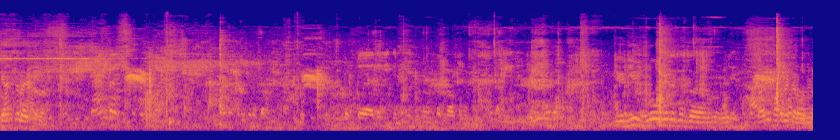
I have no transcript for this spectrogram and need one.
ಕ್ಯಾನ್ಸಲ್ ಆಯ್ತಲ್ಲ ಈಗ ನೀರು ಹುಳು ಹೋಗೋದಕ್ಕೆ ಅಂತ ಗಾಡಿ ಮಾಡಬೇಕಲ್ಲ ಒಂದು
